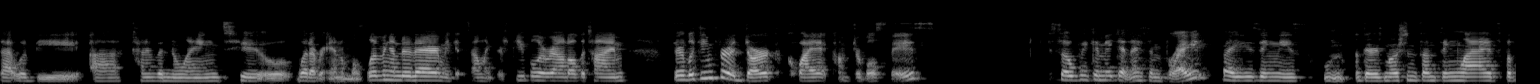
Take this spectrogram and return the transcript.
that would be uh, kind of annoying to whatever animals living under there, make it sound like there's people around all the time. They're looking for a dark, quiet, comfortable space. So if we can make it nice and bright by using these, there's motion sensing lights, but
